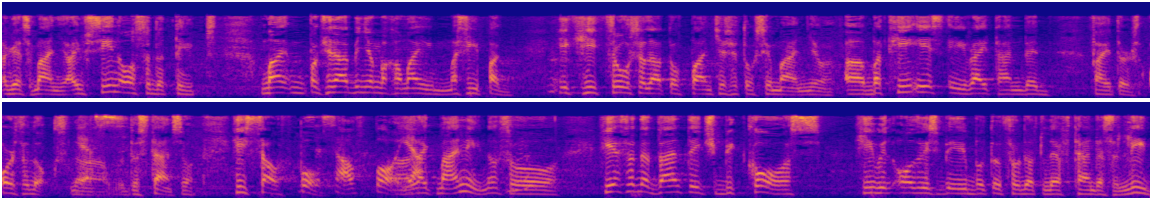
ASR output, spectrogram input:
against Manyo. I've seen also the tapes. Ma, pag sinabi niya makamay, masipag. He, he throws a lot of punches itong si Manyo. Uh, but he is a right-handed fighter, orthodox na, Yes. with the stance. So, he's southpaw. He's southpaw, Uh, yeah. Like Manny, no? So, he has an advantage because he will always be able to throw that left hand as a lead.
